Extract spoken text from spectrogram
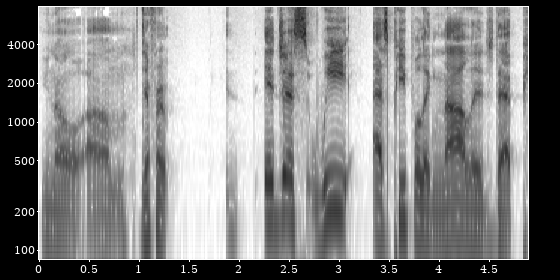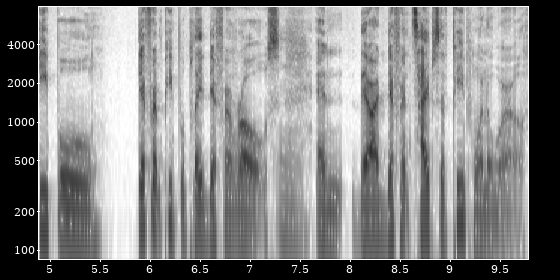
you know, um, different it, it just we as people acknowledge that people different people play different roles mm. and there are different types of people in the world.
